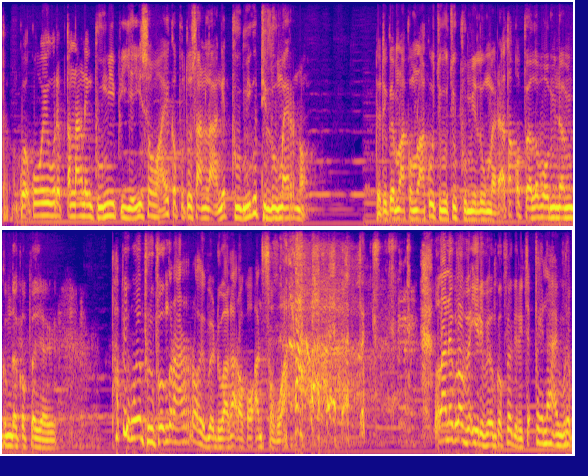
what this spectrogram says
kok kowe urip tenang ning bumi piye iso wae keputusan langit bumi ku dilumerno. Jadi kowe mlaku-mlaku ujug-ujug bumi lumer. Atau kebal wa minamikum takobal ya. Tapi kowe berhubung ora roh dua gak rokokan semua. Mulane kula mbek iri mbek goblok iri cek penak urip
